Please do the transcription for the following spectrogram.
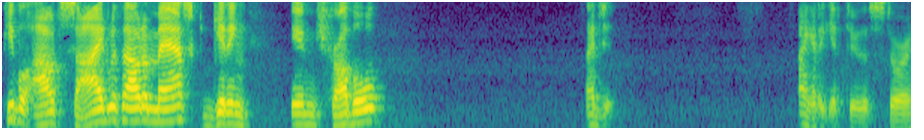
People outside without a mask getting in trouble. I just, I got to get through this story.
